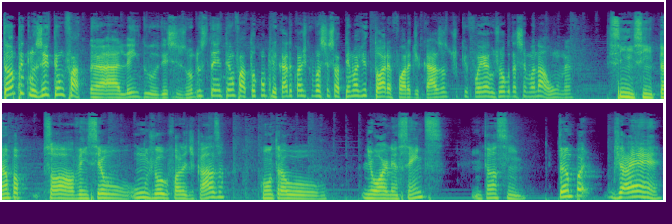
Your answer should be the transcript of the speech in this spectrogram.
Tampa, inclusive, tem um fator, além do, desses números, tem, tem um fator complicado que eu acho que você só tem uma vitória fora de casa, que foi o jogo da semana 1, né? Sim, sim. Tampa só venceu um jogo fora de casa contra o New Orleans Saints. Então, assim, Tampa já é.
